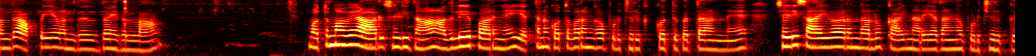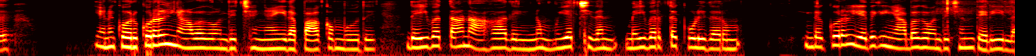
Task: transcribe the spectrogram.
வந்து அப்போயே வந்தது தான் இதெல்லாம். மொத்தமாகவே ஆறு செடி தான் அதுலேயே பாருங்கள் எத்தனை கொத்தவரங்காய் பிடிச்சிருக்கு கொத்து கொத்தான்னு. செடி சாய்வாக இருந்தாலும் காய் நிறையா தாங்க பிடிச்சிருக்கு. எனக்கு ஒரு குரல் ஞாபகம் வந்துச்சுங்க. இதை பார்க்கும்போது தெய்வத்தான் ஆகாதென்னும் முயற்சிதன் மெய்வர்த்த கூலி தரும். இந்த குரல் எதுக்கு ஞாபகம் வந்துச்சுன்னு தெரியல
